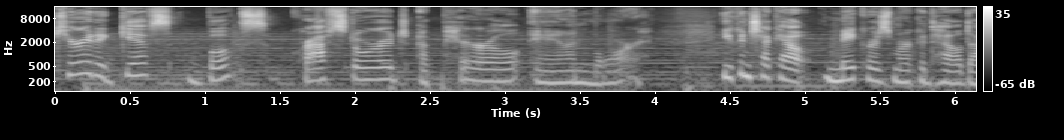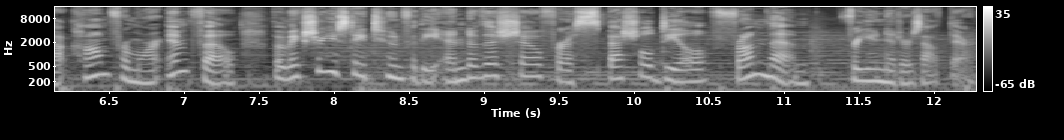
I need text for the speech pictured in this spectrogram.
curated gifts, books, craft storage, apparel, and more. You can check out makersmercantile.com for more info, but make sure you stay tuned for the end of this show for a special deal from them for you knitters out there.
